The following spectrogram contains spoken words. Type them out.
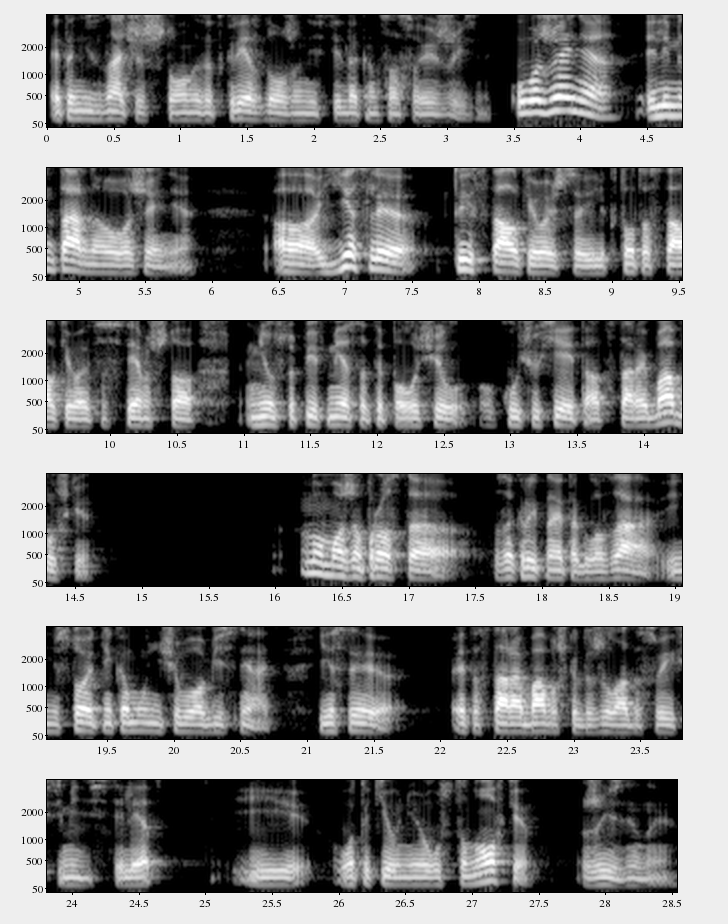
это не значит, что он этот крест должен нести до конца своей жизни. Уважение, элементарное уважение. А, если ты сталкиваешься или кто-то сталкивается с тем, что не уступив место, ты получил кучу хейта от старой бабушки, ну, можно просто закрыть на это глаза и не стоит никому ничего объяснять. Если эта старая бабушка дожила до своих 70 лет, и вот такие у нее установки жизненные,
